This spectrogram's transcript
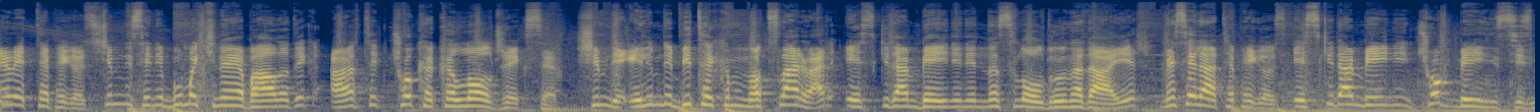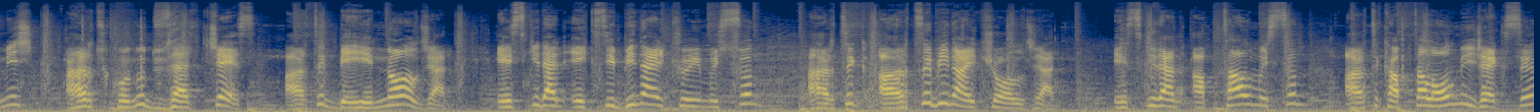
Evet Tepegöz şimdi seni bu makineye bağladık artık çok akıllı olacaksın. Şimdi elimde bir takım notlar var eskiden beyninin nasıl olduğuna dair. Mesela Tepegöz eskiden beynin çok beyinsizmiş artık onu düzelteceğiz. Artık beyinli olacaksın. Eskiden eksi 1000 IQ'ymuşsun artık artı 1000 IQ olacaksın. Eskiden aptalmışsın artık aptal olmayacaksın.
